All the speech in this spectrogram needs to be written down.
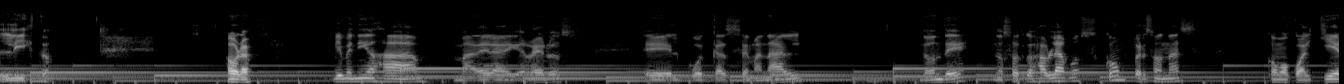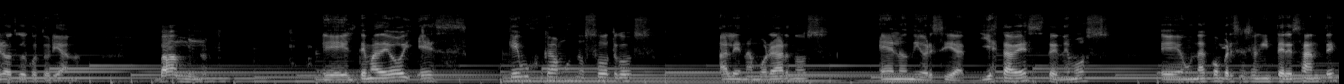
Listo. Ahora, bienvenidos a Madera de Guerreros, el podcast semanal donde nosotros hablamos con personas como cualquier otro ecuatoriano. Vámonos. El tema de hoy es qué buscamos nosotros al enamorarnos en la universidad. Y esta vez tenemos eh, una conversación interesante.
